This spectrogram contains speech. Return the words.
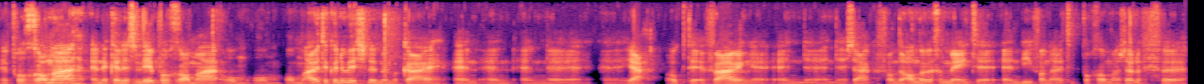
het programma en de kennis- en leerprogramma om, om, om uit te kunnen wisselen met elkaar. En, en, en uh, uh, ja, ook de ervaringen en de, en de zaken van de andere gemeenten en die vanuit het programma zelf uh,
